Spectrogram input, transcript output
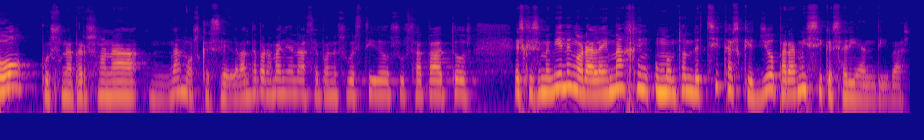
O pues una persona, vamos, que se levanta por la mañana, se pone su vestido, sus zapatos. Es que se me vienen ahora a la imagen un montón de chicas que yo para mí sí que serían divas.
